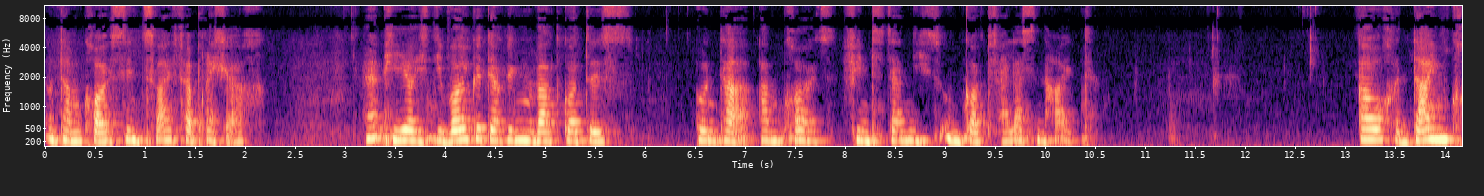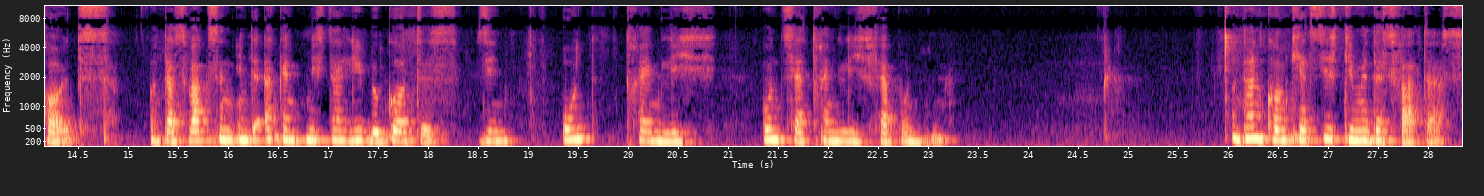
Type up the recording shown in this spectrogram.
und am Kreuz sind zwei Verbrecher. Hier ist die Wolke der Gegenwart Gottes und da am Kreuz Finsternis und Gottverlassenheit. Auch dein Kreuz und das Wachsen in der Erkenntnis der Liebe Gottes sind untrennlich, unzertrennlich verbunden. Und dann kommt jetzt die Stimme des Vaters.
